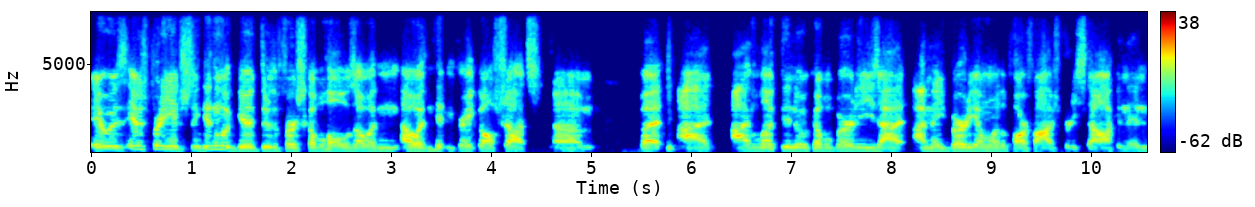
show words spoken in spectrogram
it was it was pretty interesting. Didn't look good through the first couple holes. I wasn't I wasn't hitting great golf shots. Um, but I I lucked into a couple birdies. I I made birdie on one of the par fives, pretty stock, and then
